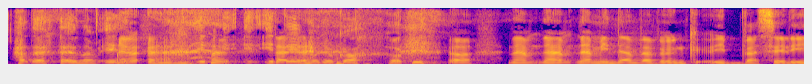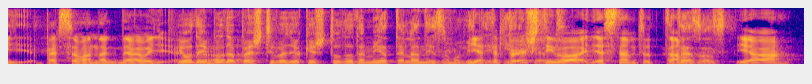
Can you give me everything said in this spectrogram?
Hát nem, én, itt, itt, itt én vagyok, a, aki... Ja, nem, nem, nem minden vevőnk beszél így, persze vannak, de hogy... Jó, de én budapesti vagyok, és tudod, emiatt én lenézem a Ja, vidékieket. te Pösti vagy, ezt nem tudtam. Hát ez az. Ja,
